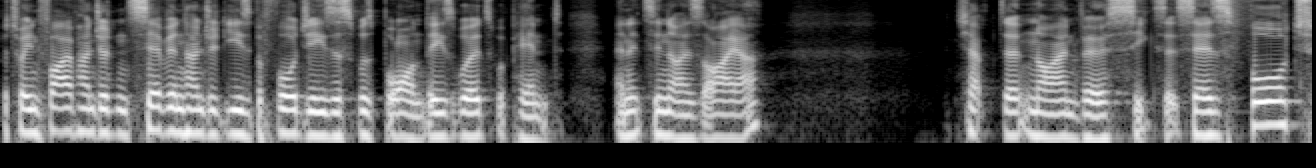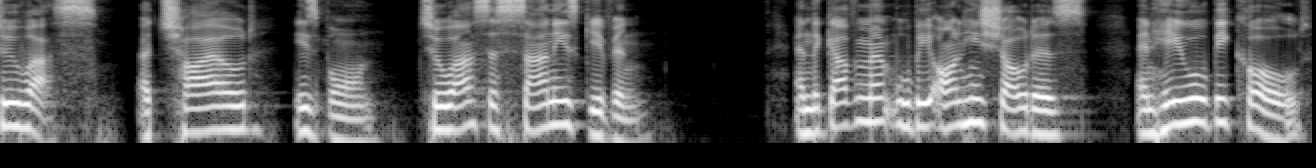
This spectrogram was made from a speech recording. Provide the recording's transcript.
between 500 and 700 years before Jesus was born, these words were penned. And it's in Isaiah chapter 9, verse 6. It says, For to us a child is born, to us a son is given, and the government will be on his shoulders, and he will be called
